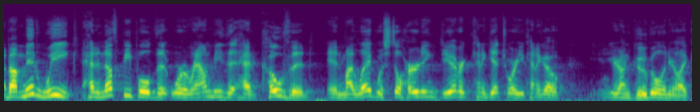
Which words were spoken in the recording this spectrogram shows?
About midweek, had enough people that were around me that had COVID, and my leg was still hurting. Do you ever kind of get to where you kind of go, you're on Google and you're like,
